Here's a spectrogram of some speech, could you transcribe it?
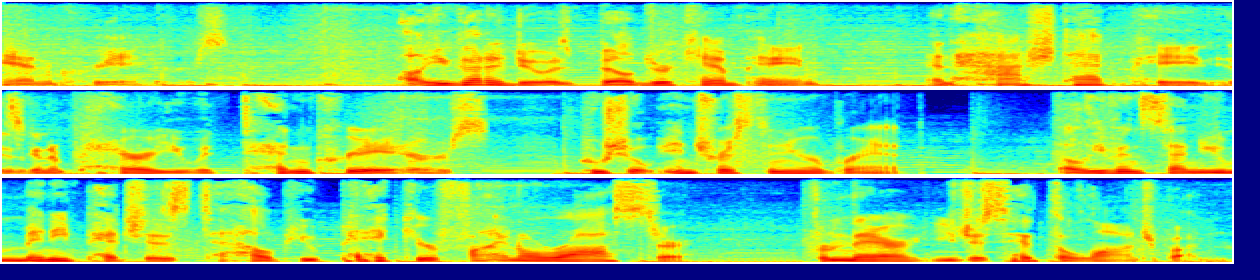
and creators. All you gotta do is build your campaign, and Hashtag Paid is gonna pair you with 10 creators who show interest in your brand. They'll even send you mini pitches to help you pick your final roster. From there, you just hit the launch button.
